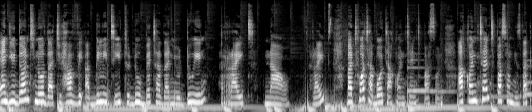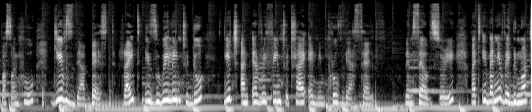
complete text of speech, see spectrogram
And you don't know that you have the ability to do better than you're doing right now right? But what about a content person? A content person is that person who gives their best right? Is willing to do each and everything to try and improve their self themselves sorry. But even if they do not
